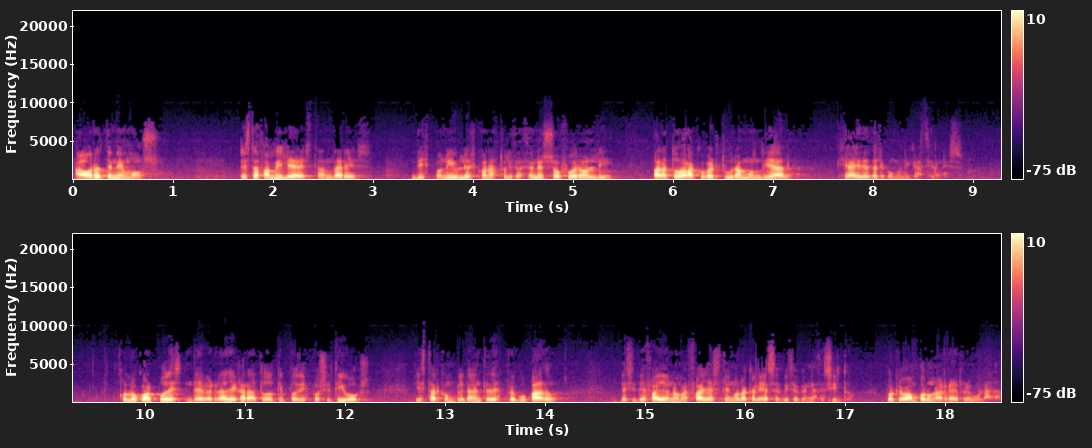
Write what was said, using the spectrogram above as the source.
Ahora tenemos esta familia de estándares disponibles con actualizaciones software only para toda la cobertura mundial que hay de telecomunicaciones. Con lo cual puedes de verdad llegar a todo tipo de dispositivos y estar completamente despreocupado de si te falla o no me falla, si tengo la calidad de servicio que necesito, porque van por una red regulada.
